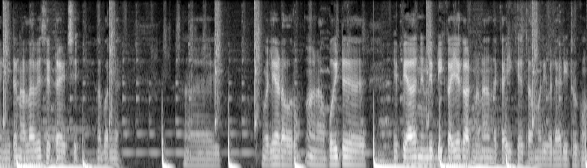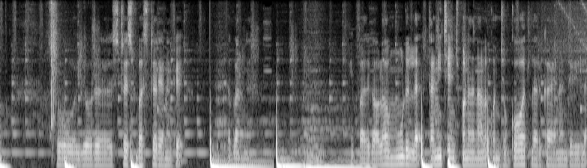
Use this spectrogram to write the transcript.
என்கிட்ட நல்லாவே செட் ஆகிடுச்சு அதை பாருங்கள் விளையாட வரும். நான் போயிட்டு எப்பயாவது நின்று இப்படி கையை காட்டினேன்னா அந்த கைக்கு ஏற்ற மாதிரி விளையாடிட்டு இருக்கோம். ஸோ இது ஒரு ஸ்ட்ரெஸ் பஸ்டர் எனக்கு. இதை பாருங்கள் இப்போ அதுக்கு அவ்வளோவா மூடு இல்லை. தண்ணி சேஞ்ச் பண்ணதுனால கொஞ்சம் கோவத்தில் இருக்கா என்னன்னு தெரியல.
